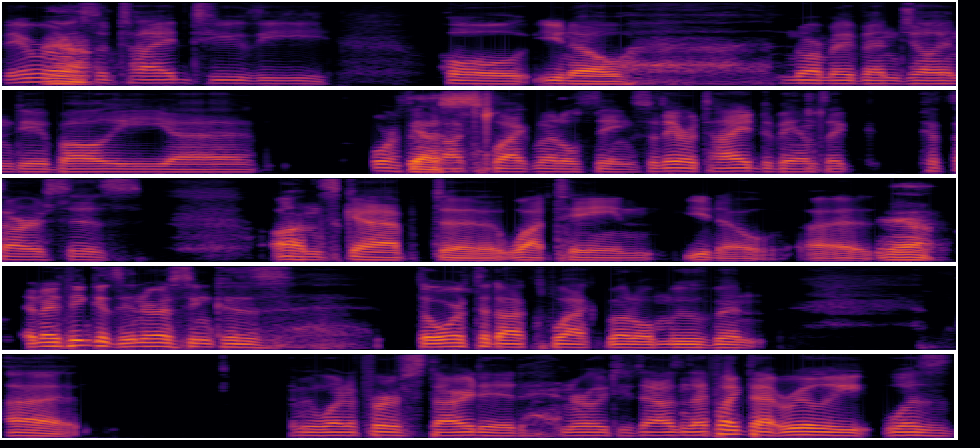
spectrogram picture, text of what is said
they were Yeah. also tied to the whole you know Norma Evangelium Diaboli uh orthodox Yes. black metal thing so they were tied to bands like Katharsis Unscapped uh, Watain you know uh Yeah, and I think it's interesting because the Orthodox black metal movement, uh, I mean, when it first started in the early 2000s, I feel like that really was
